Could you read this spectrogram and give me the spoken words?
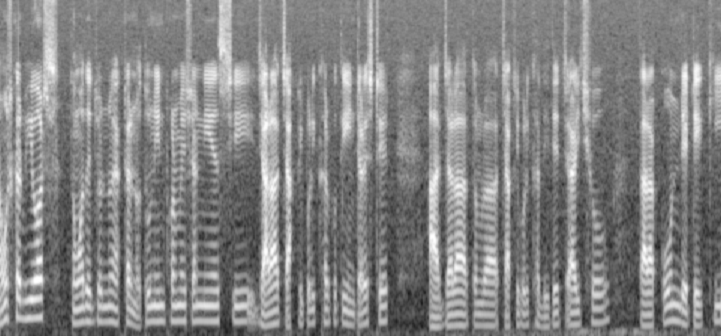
নমস্কার ভিউয়ার্স, তোমাদের জন্য একটা নতুন ইনফরমেশান নিয়ে এসেছি। যারা চাকরি পরীক্ষার প্রতি ইন্টারেস্টেড আর যারা তোমরা চাকরি পরীক্ষা দিতে চাইছো, তারা কোন ডেটে কি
